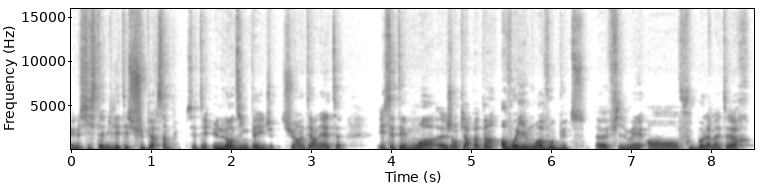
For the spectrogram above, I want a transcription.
Et le système, il était super simple. C'était une landing page sur Internet et c'était moi, euh, Jean-Pierre Papin, envoyez-moi vos buts euh, filmés en football amateur.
